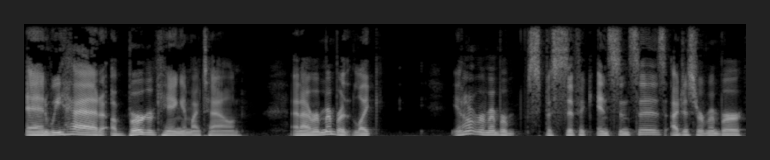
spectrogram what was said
And we had a Burger King in my town, and I remember like I don't remember specific instances. I just remember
